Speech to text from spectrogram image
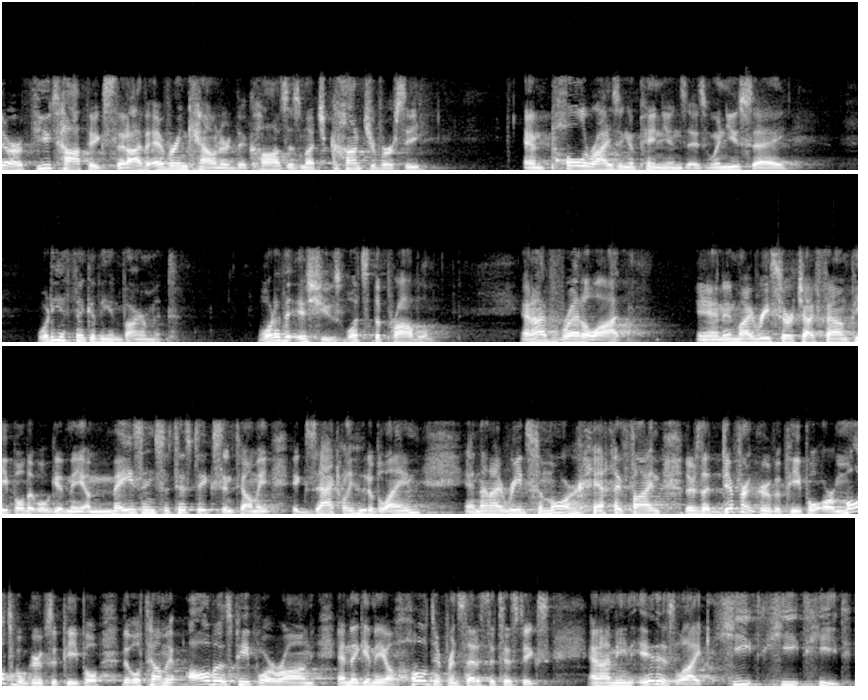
There are a few topics that I've ever encountered that cause as much controversy and polarizing opinions as when you say, What do you think of the environment? What are the issues? What's the problem? And I've read a lot, and in my research, I found people that will give me amazing statistics and tell me exactly who to blame. And then I read some more, and I find there's a different group of people or multiple groups of people that will tell me all those people are wrong, and they give me a whole different set of statistics. And I mean, it is like heat, heat, heat.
